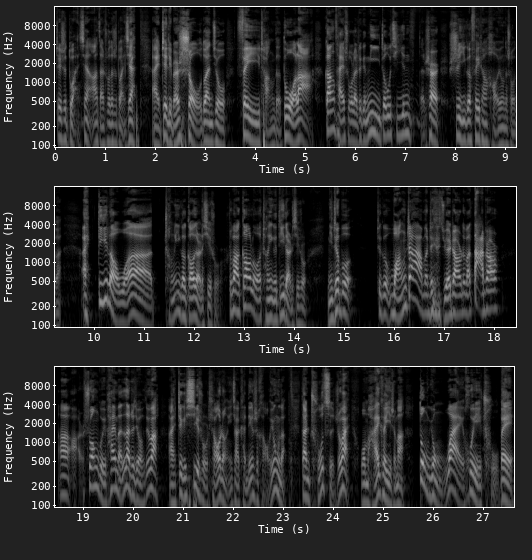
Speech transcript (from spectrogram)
这是短线啊，咱说的是短线。哎，这里边手段就非常的多啦。刚才说了，这个逆周期因子的事儿是一个非常好用的手段。哎，低了我乘一个高点的系数，是吧？高了我乘一个低点的系数。你这不这个王炸吗？这个绝招，对吧？大招啊，双轨拍门了，这就对吧？哎，这个系数调整一下肯定是好用的。但除此之外，我们还可以什么？动用外汇储备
